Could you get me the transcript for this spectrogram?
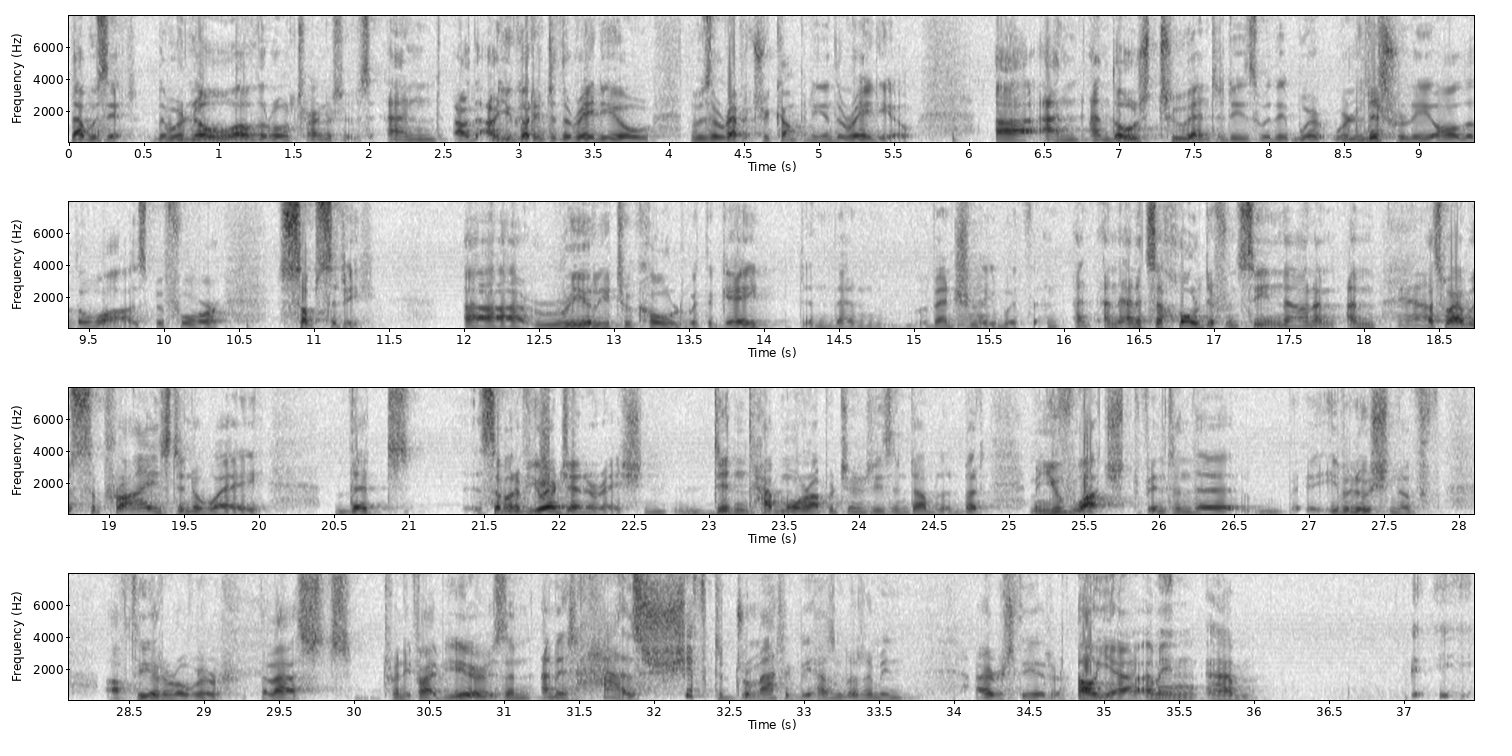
That was it. There were no other alternatives. And or, or you got into the radio. There was a repertory company in the radio, uh, and and those two entities were, the, were were literally all that there was before subsidy uh, really took hold with the gate and then eventually yeah. with and, and, and it's a whole different scene now. And I'm, I'm yeah. that's why I was surprised in a way that someone of your generation didn't have more opportunities in Dublin. But I mean, you've watched Fintan the evolution of of theatre over the last 25 years, and, and it has shifted dramatically, hasn't it? I mean, Irish theatre. Oh yeah, I mean, um,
